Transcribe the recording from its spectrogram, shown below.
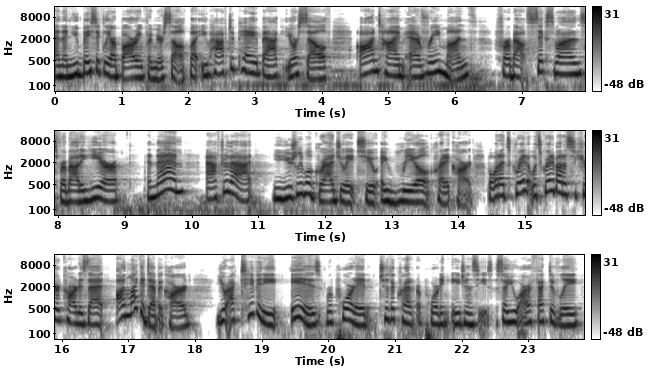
and then you basically are borrowing from yourself, but you have to pay back yourself on time every month for about six months, for about a year. And then after that, you usually will graduate to a real credit card. But what's great, what's great about a secured card is that unlike a debit card, your activity is reported to the credit reporting agencies. So you are effectively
